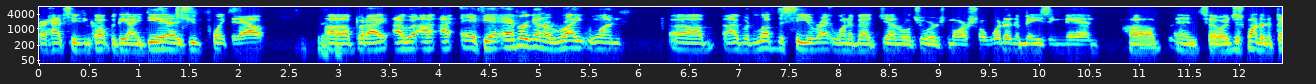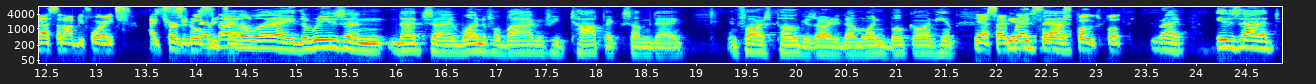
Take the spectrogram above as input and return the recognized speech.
Perhaps he didn't come up with the idea, as you pointed out. Uh, but I, I, I, if you're ever going to write one, uh, I would love to see you write one about General George Marshall. What an amazing man. Uh, and so I just wanted to pass it on before I, I turned it over and by John. the way, the reason that's a wonderful biography topic someday and Forrest Pogue has already done one book on him. Yes, I've read Forrest Pogue's book. Right. Is that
